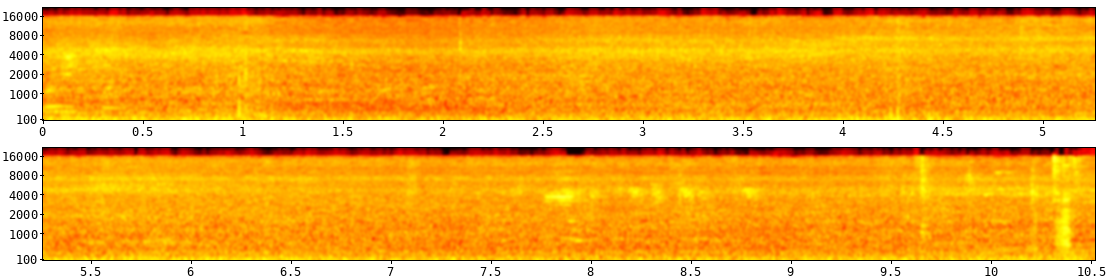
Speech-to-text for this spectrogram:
Go ทำก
